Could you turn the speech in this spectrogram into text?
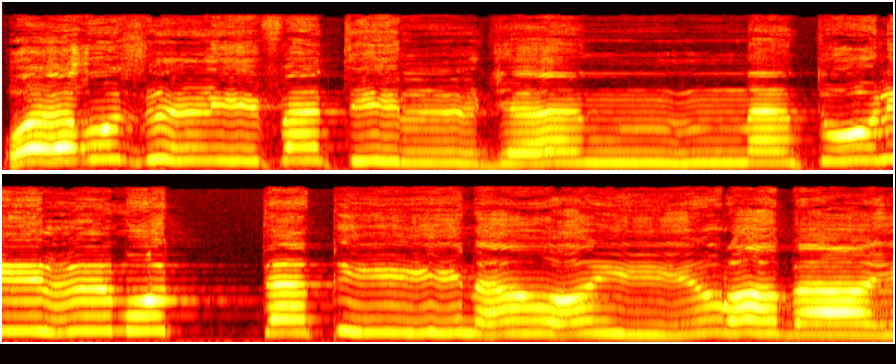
وأزلفت الجنة للمتقين غير بعيد.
